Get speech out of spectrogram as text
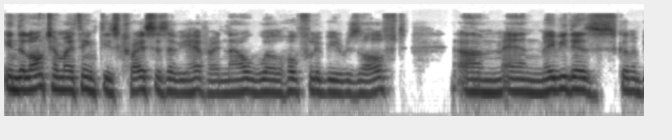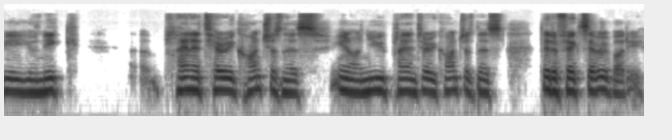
in the long term, I think these crises that we have right now will hopefully be resolved. Um, and maybe there's going to be a unique uh, planetary consciousness, you know, a new planetary consciousness that affects everybody.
